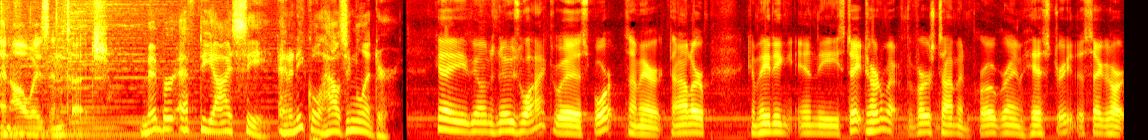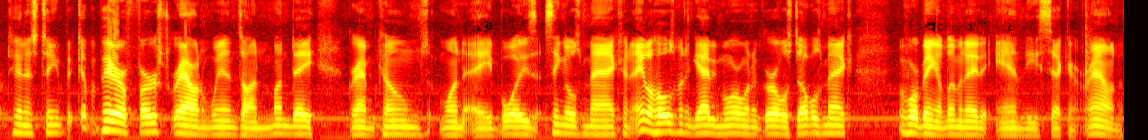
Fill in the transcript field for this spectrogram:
and always in touch. Member FDIC and an equal housing lender. KVOM's Newswatch with sports. I'm Eric Tyler. Competing in the state tournament for the first time in program history, the Sacred Heart tennis team picked up a pair of first round wins on Monday. Graham Combs won a boys singles match, and Ayla Holzman and Gabby Moore won a girls doubles match before being eliminated in the second round.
